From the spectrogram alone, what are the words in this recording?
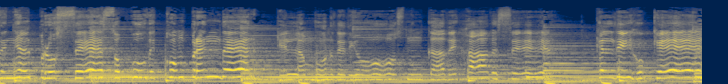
en el proceso pude comprender que el amor de Dios nunca deja de ser. Que Él dijo que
